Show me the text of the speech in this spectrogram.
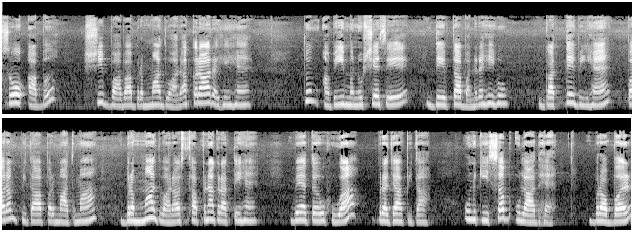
सो अब शिव बाबा ब्रह्मा द्वारा करा रहे हैं। तुम अभी मनुष्य से देवता बन रहे हो। गाते भी हैं, परम पिता परमात्मा ब्रह्मा द्वारा स्थापना कराते हैं। वह तो हुआ प्रजापिता। उनकी सब औलाद है। बराबर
